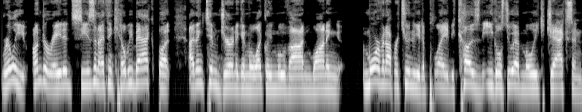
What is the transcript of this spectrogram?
really underrated season. I think he'll be back, but I think Tim Jernigan will likely move on, wanting more of an opportunity to play because the Eagles do have Malik Jackson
